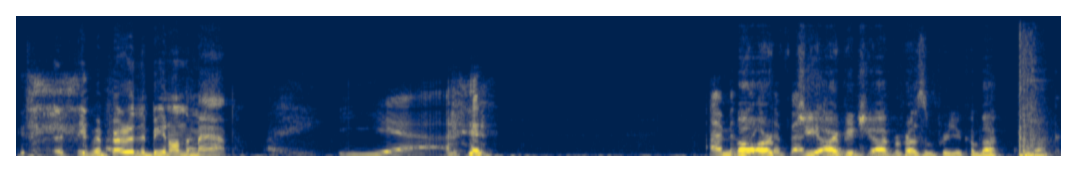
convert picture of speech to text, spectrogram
That's even better than being on the map. Yeah. I'm in Oh, like, the best RPG, RPG, I have a present for you. Come back, come back.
